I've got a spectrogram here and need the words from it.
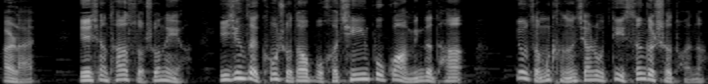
二来也像他所说那样，已经在空手道部和轻音部挂名的他，又怎么可能加入第三个社团呢？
